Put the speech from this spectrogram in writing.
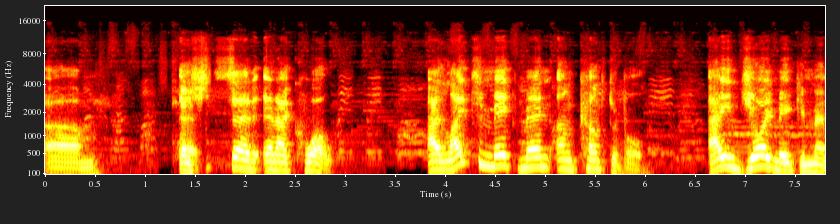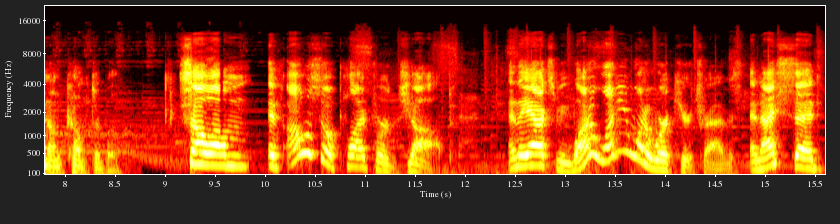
Um, and she said, and I quote, I like to make men uncomfortable. I enjoy making men uncomfortable. So, um, if I was to apply for a job, and they asked me, "Why? Why do you want to work here, Travis?" and I said,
